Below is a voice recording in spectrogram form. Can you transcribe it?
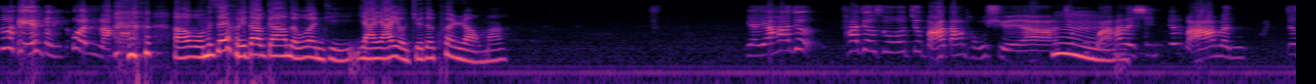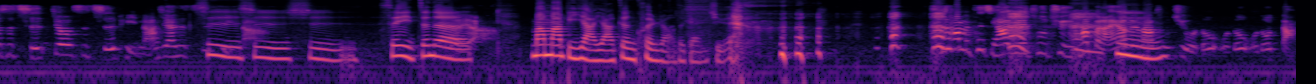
对，也很困扰。好，我们再回到刚刚的问题，雅雅有觉得困扰吗？雅雅，他就他就说，就把他当同学啊，就不管他的心，就是把他们就是持就是持平啊，现在是是是是，所以真的，妈妈比雅雅更困扰的感觉。就是他们之前要约出去，他本来要跟他出去，我都我都我都挡，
